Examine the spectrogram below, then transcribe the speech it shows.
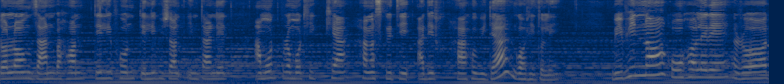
দলং যান বাহন টেলিফোন টেলিভিশ্যন ইণ্টাৰনেট আমোদ প্ৰমোদ শিক্ষা সাংস্কৃতি আদিৰ সা সুবিধা গঢ়ি তোলে। বিভিন্ন কৌশলেৰে ৰদ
